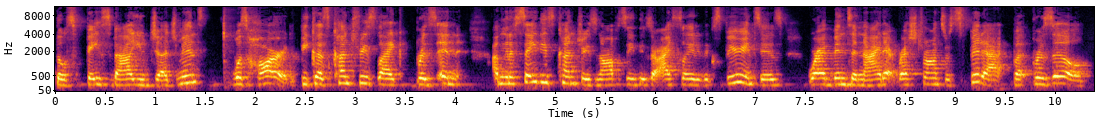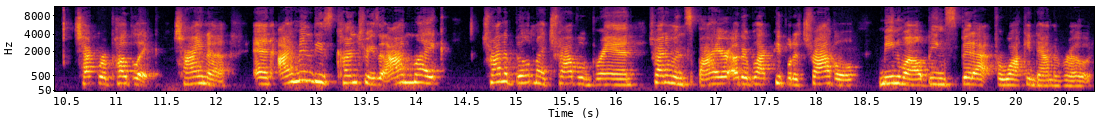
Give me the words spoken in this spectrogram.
those face value judgments was hard because countries like Brazil, and I'm going to say these countries, and obviously these are isolated experiences where I've been denied at restaurants or spit at, but Brazil, Czech Republic, China. And I'm in these countries and I'm like trying to build my travel brand, trying to inspire other Black people to travel, meanwhile being spit at for walking down the road.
